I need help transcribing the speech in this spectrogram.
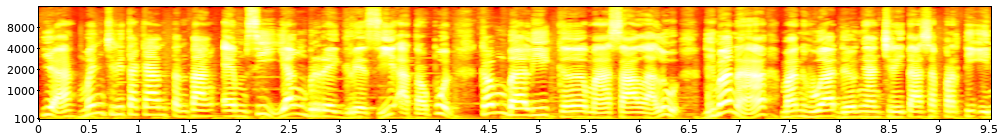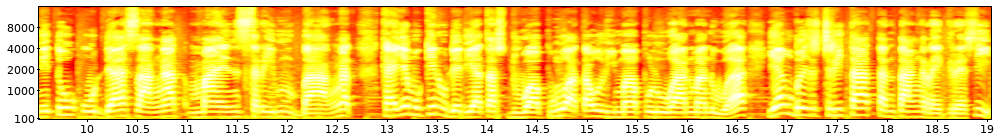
yang menceritakan tentang MC yang beregresi ataupun kembali ke masa lalu. Di mana manhwa dengan cerita seperti ini tuh udah sangat mainstream banget. Kayaknya mungkin udah di atas 20 atau 50-an manhwa yang bercerita tentang regresi.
